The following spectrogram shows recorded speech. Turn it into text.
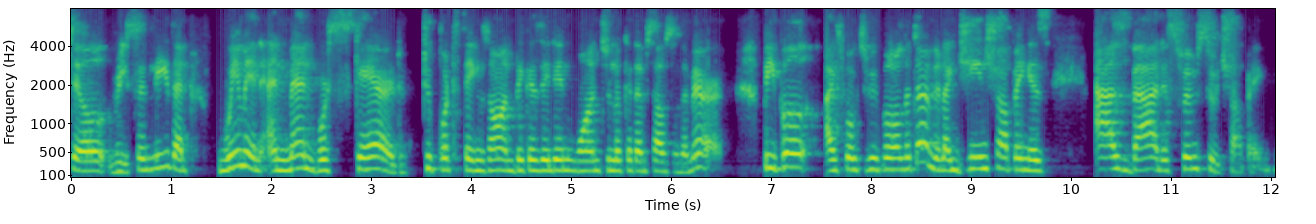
till recently that women and men were scared to put things on because they didn't want to look at themselves in the mirror. People, I spoke to people all the time, they're like, jean shopping is as bad as swimsuit shopping.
